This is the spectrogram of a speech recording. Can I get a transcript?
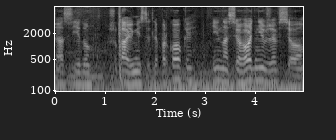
Зараз їду, шукаю місце для парковки. І на сьогодні вже все.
